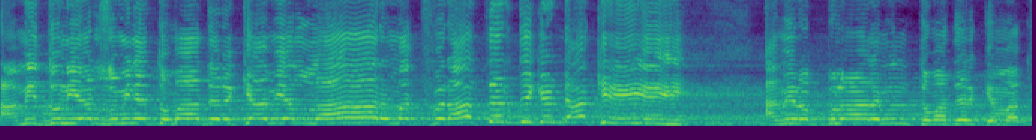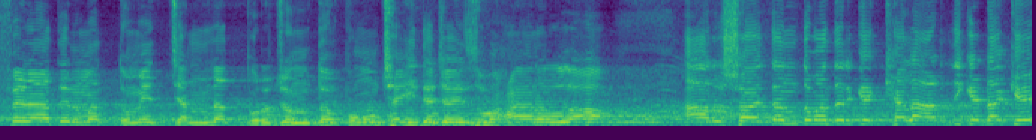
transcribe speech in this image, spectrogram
আমি দুনিয়ার জমিনে তোমাদেরকে আমি আল্লাহর মাগফিরাতের দিকে ডাকি। আমি রব্বুল আলামিন তোমাদেরকে মাগফিরাতের মাধ্যমে জান্নাত পর্যন্ত পৌঁছাইতে চাই, সুবহানাল্লাহ। আর শয়তান তোমাদেরকে খেলার দিকে ডাকে,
